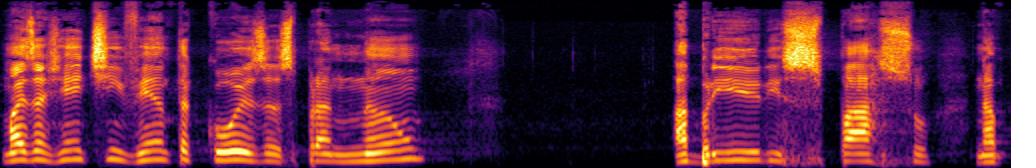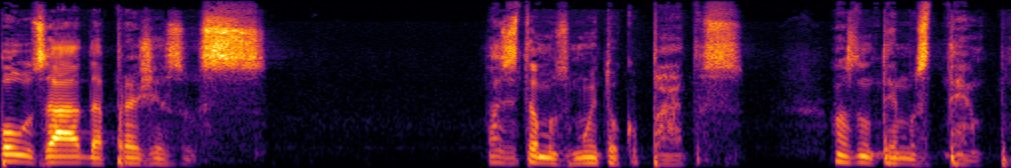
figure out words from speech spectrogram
Mas a gente inventa coisas para não abrir espaço na pousada para Jesus. Nós estamos muito ocupados. Nós não temos tempo.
